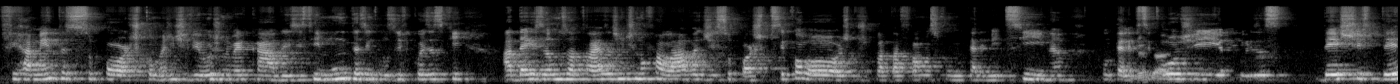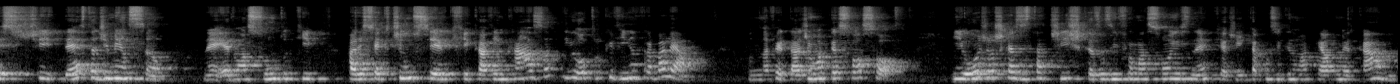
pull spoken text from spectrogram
ferramentas de suporte, como a gente vê hoje no mercado, existem muitas, inclusive coisas que há 10 anos atrás a gente não falava de suporte psicológico, de plataformas como telemedicina, com telepsicologia, Verdade. coisas deste, deste, desta dimensão. Né? Era um assunto que parecia que tinha um ser que ficava em casa e outro que vinha trabalhar. quando na verdade é uma pessoa só. E hoje eu acho que as estatísticas, as informações né, que a gente está conseguindo mapear do mercado,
